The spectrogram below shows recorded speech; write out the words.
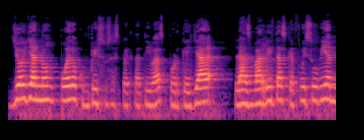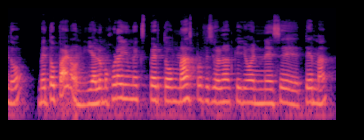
yo ya no puedo cumplir sus expectativas porque ya las barritas que fui subiendo me toparon y a lo mejor hay un experto más profesional que yo en ese tema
